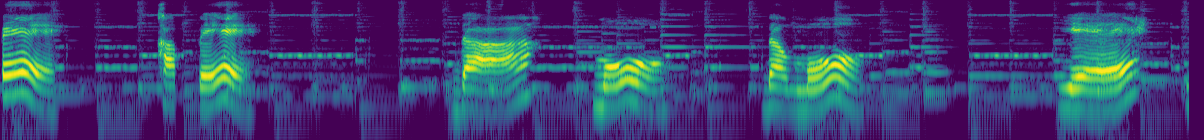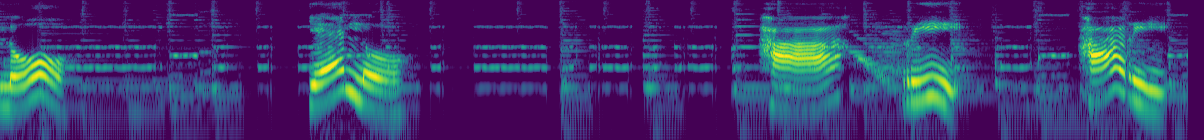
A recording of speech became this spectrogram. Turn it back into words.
pe. Kape da mo. Damo ye lo. Yellow ha ri. Hari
